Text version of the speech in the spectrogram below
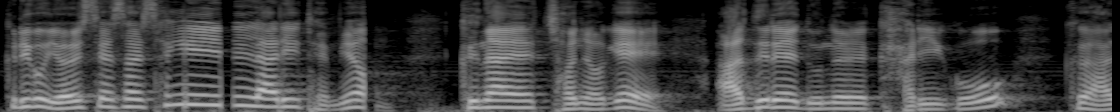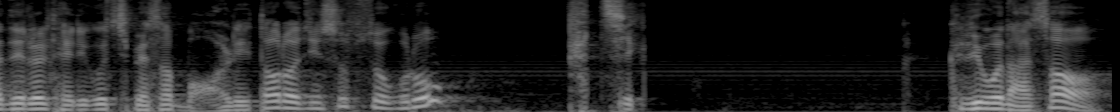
그리고 13살 생일날이 되면 그날 저녁에 아들의 눈을 가리고 그 아들을 데리고 집에서 멀리 떨어진 숲속으로 같이 그리고 나서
